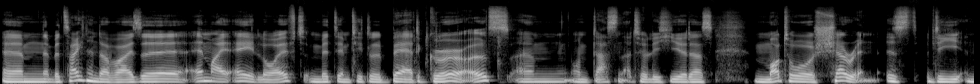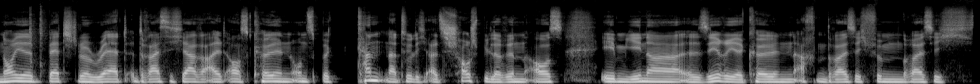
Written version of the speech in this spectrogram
ähm, bezeichnenderweise MIA läuft mit dem Titel Bad Girls ähm, und das natürlich hier das Motto Sharon ist die neue Bachelorette, 30 Jahre alt aus Köln, uns bekannt natürlich als Schauspielerin aus eben jener äh, Serie Köln 38, 35,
